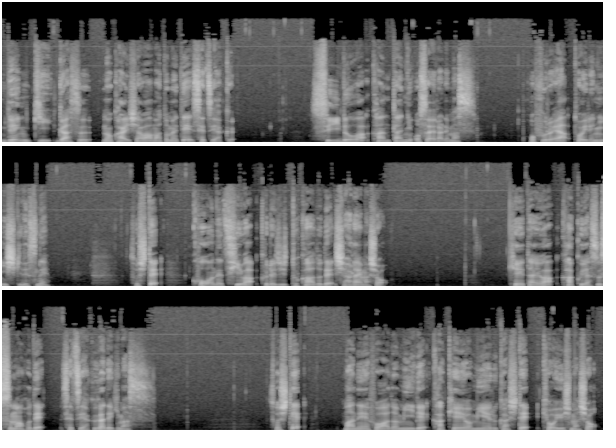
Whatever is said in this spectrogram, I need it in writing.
電気ガスの会社はまとめて節約。水道は簡単に抑えられます。お風呂やトイレに意識ですね。そして光熱費はクレジットカードで支払いましょう。携帯は格安スマホで節約ができます。そしてマネーフォワードミーで家計を見える化して共有しましょう。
